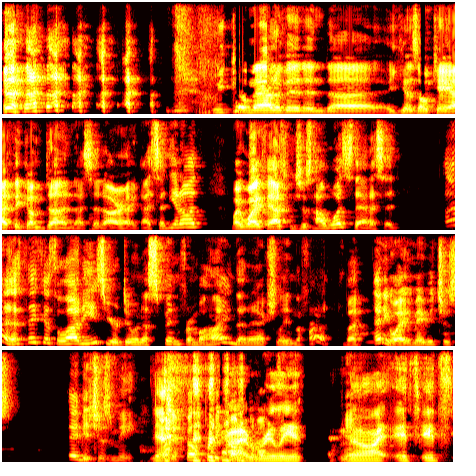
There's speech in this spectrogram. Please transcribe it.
we come out of it, and uh, he goes, okay, I think I'm done. I said, all right. I said, you know what? My wife asked me, she says, how was that? I said, I think it's a lot easier doing a spin from behind than actually in the front. But anyway, maybe it's just maybe it's just me. Yeah. But it felt pretty I comfortable. really no, I it's it's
